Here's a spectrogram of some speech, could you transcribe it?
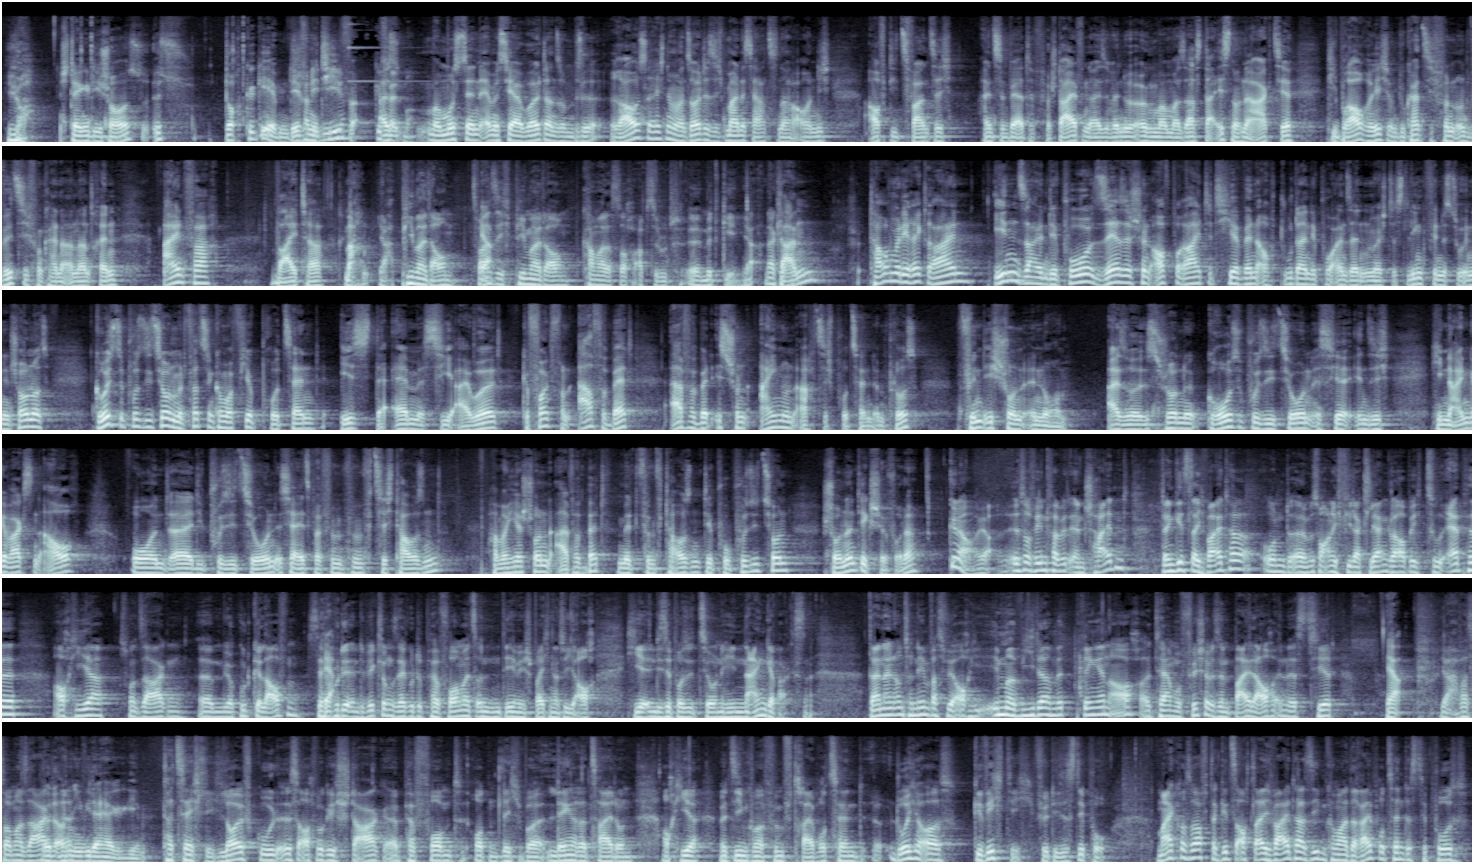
Ja. Ich denke, die Chance ist doch gegeben, definitiv. Also man muss den MSCI World dann so ein bisschen rausrechnen. Man sollte sich meines Erachtens nach auch nicht auf die 20 Einzelwerte versteifen. Also wenn du irgendwann mal sagst, da ist noch eine Aktie, die brauche ich und du kannst dich von und willst dich von keiner anderen trennen, einfach weiter machen. Ja, Pi mal Daumen. 20 ja. Pi mal Daumen kann man das doch absolut äh, mitgehen. Ja, na klar. Dann tauchen wir direkt rein in sein Depot. Sehr, sehr schön aufbereitet hier, wenn auch du dein Depot einsenden möchtest. Link findest du in den Shownotes. Größte Position mit 14,4% ist der MSCI World, gefolgt von Alphabet. Alphabet ist schon 81% im Plus. Finde ich schon enorm. Also ist schon eine große Position, ist hier in sich hineingewachsen auch und äh, die Position ist ja jetzt bei 55.000. Haben wir hier schon Alphabet mit 5.000 Depotpositionen. Schon ein Dickschiff, oder? Genau, ja. Ist auf jeden Fall mit entscheidend. Dann geht es gleich weiter und äh, müssen wir auch nicht viel erklären, glaube ich, zu Apple. Auch hier muss man sagen, ähm, ja, gut gelaufen, sehr ja. gute Entwicklung, sehr gute Performance und dementsprechend natürlich auch hier in diese Position hineingewachsen. Dann ein Unternehmen, was wir auch immer wieder mitbringen, auch Thermo Fisher. Wir sind beide auch investiert ja. Ja, was soll man sagen? Wird auch ne? nie wieder hergegeben. Tatsächlich, läuft gut, ist auch wirklich stark, äh, performt ordentlich über längere Zeit und auch hier mit 7,53 Prozent äh, durchaus gewichtig für dieses Depot. Microsoft, da geht es auch gleich weiter, 7,3 Prozent des Depots,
